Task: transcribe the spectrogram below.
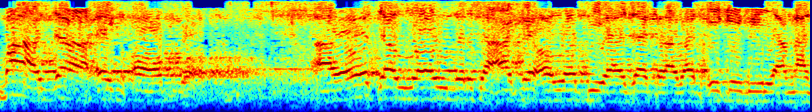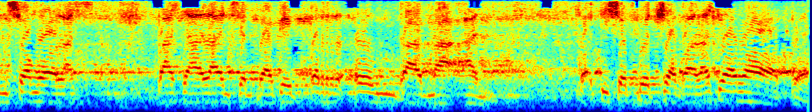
Maza ing apa? Arajallahu bersake Allah bihaza kelawan iki bilangan songolas. Basalah sebagai perumpamaan Kok disebut songolas ya apa?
